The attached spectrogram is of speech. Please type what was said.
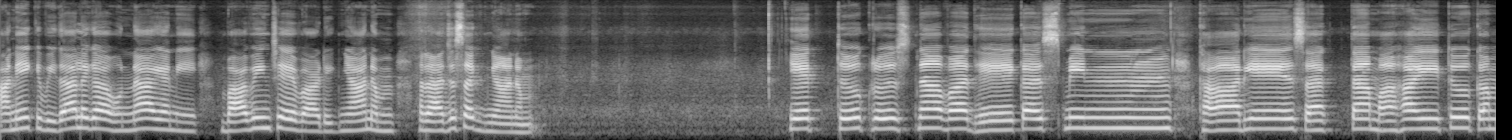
అనేక విధాలుగా ఉన్నాయని భావించేవాడి జ్ఞానం రాజస జ్ఞానం. ఎత్తు కృష్ణవధే కస్మిన్ కార్యే సక్తమహైతుకం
